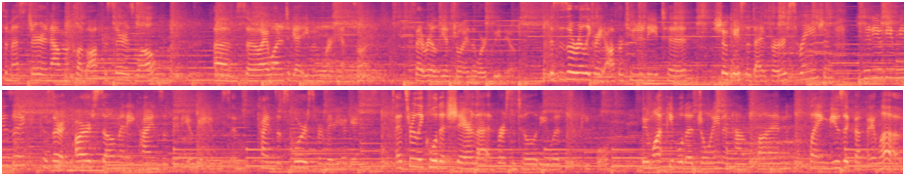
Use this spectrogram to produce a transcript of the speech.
semester and now I'm a club officer as well. Um, so I wanted to get even more hands-on because I really enjoy the work we do. This is a really great opportunity to showcase a diverse range of video game music because there are so many kinds of video games and kinds of scores for video games. It's really cool to share that versatility with people. We want people to join and have fun playing music that they love.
